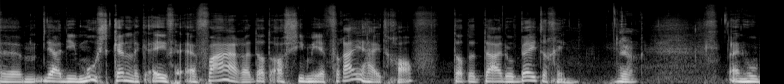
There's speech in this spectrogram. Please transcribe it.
Um, ja, die moest kennelijk even ervaren dat als hij meer vrijheid gaf, dat het daardoor beter ging. Ja. En hoe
